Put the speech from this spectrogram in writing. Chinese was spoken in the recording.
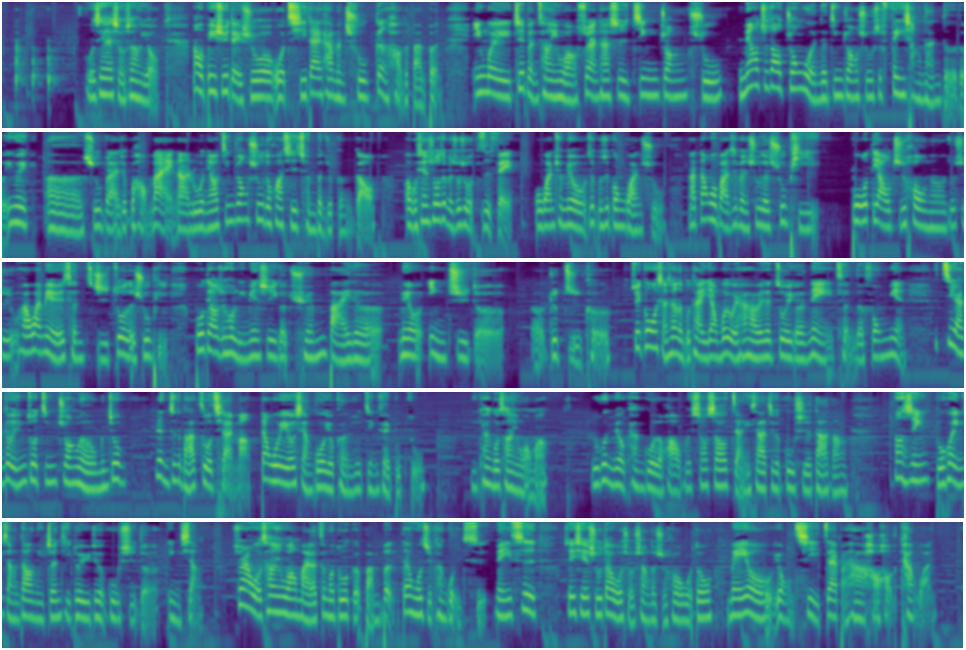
我现在手上有。那我必须得说，我期待他们出更好的版本，因为这本《苍蝇王》虽然它是精装书。你们要知道，中文的精装书是非常难得的，因为呃，书本来就不好卖。那如果你要精装书的话，其实成本就更高。呃，我先说这本书是我自费，我完全没有，这不是公关书。那当我把这本书的书皮剥掉之后呢，就是它外面有一层纸做的书皮，剥掉之后，里面是一个全白的、没有印制的，呃，就纸壳。所以跟我想象的不太一样，我以为他还会再做一个内层的封面。既然都已经做精装了，我们就认真的把它做起来嘛。但我也有想过，有可能是经费不足。你看过《苍蝇王》吗？如果你没有看过的话，我会稍稍讲一下这个故事的大纲。放心，不会影响到你整体对于这个故事的印象。虽然我《苍蝇王》买了这么多个版本，但我只看过一次。每一次这些书到我手上的时候，我都没有勇气再把它好好的看完。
